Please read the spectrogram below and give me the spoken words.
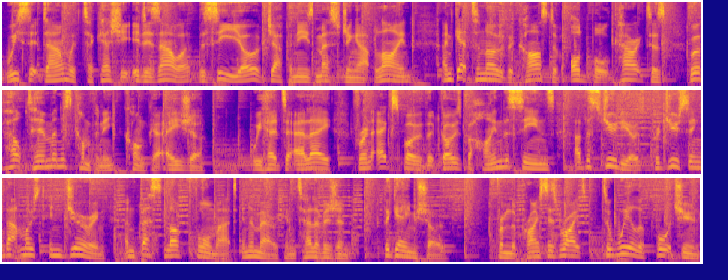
We sit down with Takeshi Idezawa, the CEO of Japanese messaging app Line, and get to know the cast of oddball characters who have helped him and his company conquer Asia. We head to LA for an expo that goes behind the scenes at the studios producing that most enduring and best loved format in American television the game show. From The Price is Right to Wheel of Fortune,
